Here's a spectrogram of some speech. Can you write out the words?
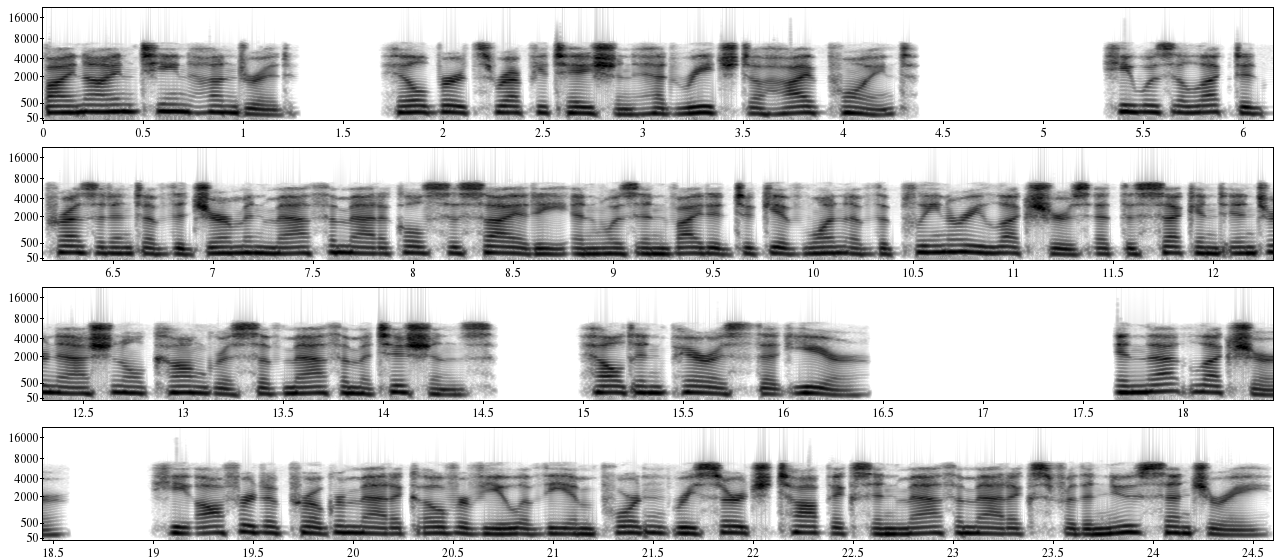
By 1900, Hilbert's reputation had reached a high point. He was elected president of the German Mathematical Society and was invited to give one of the plenary lectures at the Second International Congress of Mathematicians, held in Paris that year. In that lecture, he offered a programmatic overview of the important research topics in mathematics for the new century.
